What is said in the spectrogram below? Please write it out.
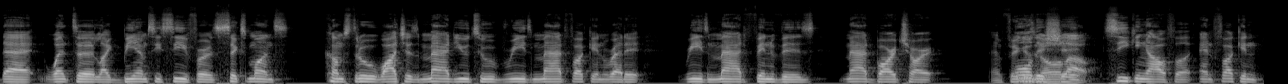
that went to like BMCC for six months comes through, watches mad YouTube, reads mad fucking Reddit, reads mad FinViz, mad bar chart, And figures all it this all shit, out. seeking alpha, and fucking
